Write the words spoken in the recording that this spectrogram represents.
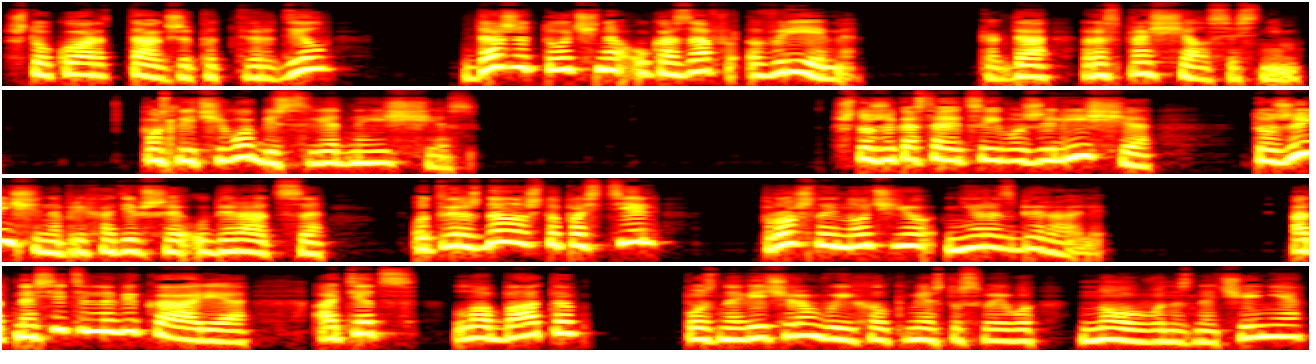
что Куарт также подтвердил, даже точно указав время, когда распрощался с ним, после чего бесследно исчез. Что же касается его жилища, то женщина, приходившая убираться, утверждала, что постель прошлой ночью не разбирали. Относительно викария, отец Лобата Поздно вечером выехал к месту своего нового назначения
